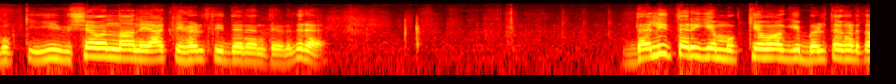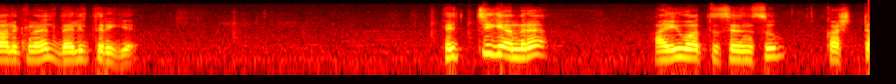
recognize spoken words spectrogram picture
ಮುಖ್ಯ ಈ ವಿಷಯವನ್ನು ನಾನು ಯಾಕೆ ಹೇಳ್ತಿದ್ದೇನೆ ಅಂತ ಹೇಳಿದ್ರೆ, ದಲಿತರಿಗೆ ಮುಖ್ಯವಾಗಿ ಬೆಳ್ತಂಗಡಿ ತಾಲೂಕಿನಲ್ಲಿ ದಲಿತರಿಗೆ ಹೆಚ್ಚಿಗೆ ಅಂದರೆ ಐವತ್ತು ಸೆನ್ಸು ಕಷ್ಟ,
